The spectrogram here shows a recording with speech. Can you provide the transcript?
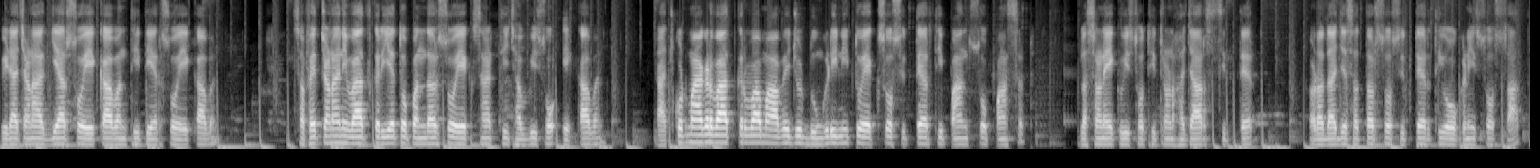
પીળા ચણા અગિયારસો એકાવનથી તેરસો એકાવન, સફેદ ચણાની વાત કરીએ તો પંદરસો એકસાઠથી છવ્વીસો એકાવન. રાજકોટમાં આગળ વાત કરવામાં આવે જો ડુંગળીની તો એકસો સિત્તેરથી પાંચસો પાસઠ, લસણ એકવીસોથી ત્રણ હજાર સિત્તેર, અડદ આજે સત્તરસો સિત્તેરથી ઓગણીસો સાત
